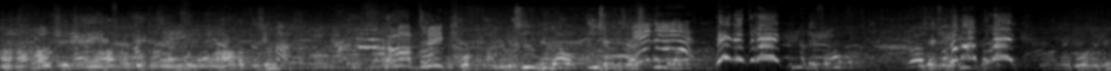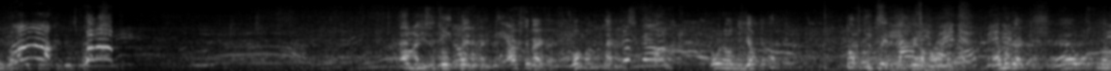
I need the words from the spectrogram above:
Aan haar outfit en aan haar donker en lange haren te zien. Kom op, Drik! En we zien nu wel 1,67 Binnen! Binnen, Drik! Nina ligt voorop. Kom op, worden nu. Kom op! En die zit op de tweede plek. Achterweg. Kom maar, Lemmens. Aan die. Toch die tweede plek weer halen. Hij moet uit. Hij wordt nog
